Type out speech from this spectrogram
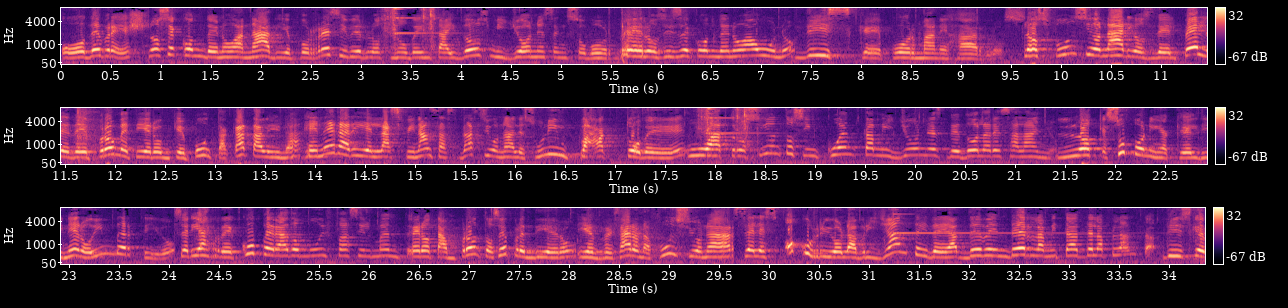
Odebrecht, no se condenó a nadie por recibir los 92 millones en soborno, pero sí se condenó a uno, disque por manejarlos. Los funcionarios del PLD prometieron que Punta Catalina generaría en las finanzas nacionales un impacto de 450 millones de dólares al año, lo que suponía que el dinero invertido sería recuperado muy fácilmente. Pero tan pronto se prendieron y empezaron a funcionar, se les ocurrió la brillante idea de vender la mitad de la planta. Dice que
